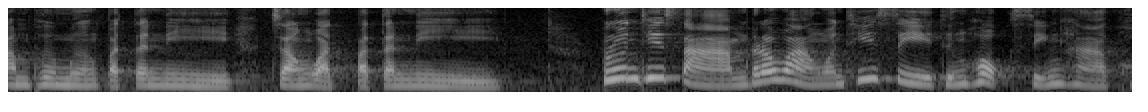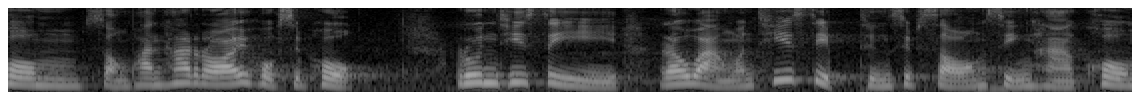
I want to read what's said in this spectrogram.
อำเภอเมืองปัตตานี จังหวัดปัตตานี รุ่นที่ 3 ระหว่างวันที่ 4 ถึง 6 สิงหาคม 2566 รุ่นที่ 4 ระหว่างวันที่ 10 ถึง 12 สิงหาคม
